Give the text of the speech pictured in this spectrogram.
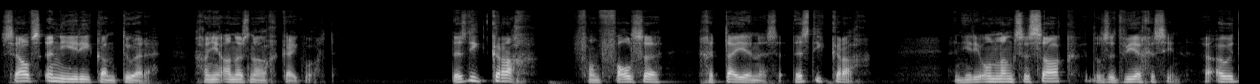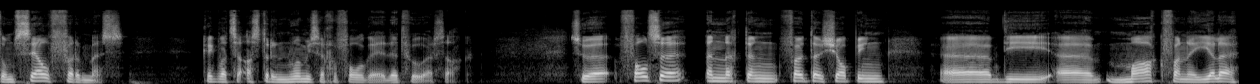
selfs in hierdie kantore gaan jy anders na gekyk word. Dis die krag van valse getuienisse. Dis die krag. In hierdie onlangse saak het ons dit weer gesien. 'n Ou het homself vermis. Kyk wat se astronomiese gevolge het dit veroorsaak. So valse inligting, photoshopping, uh die uh maak van 'n hele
